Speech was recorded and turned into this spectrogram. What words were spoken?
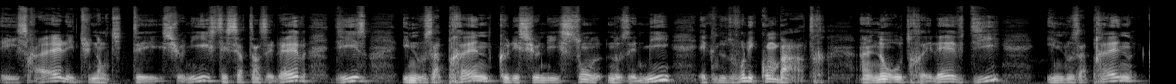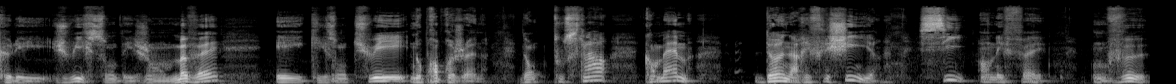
Et Israël est une entité sioniste et certains élèves disent ils nous apprennent que les sionistes sont nos ennemis et que nous devons les combattre. Un autre élève dit ils nous apprennent que les juifs sont des gens mauvais et qu'ils ont tué nos propres jeunes. Donc tout cela, quand même, donne à réfléchir. Si, en effet, on veut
